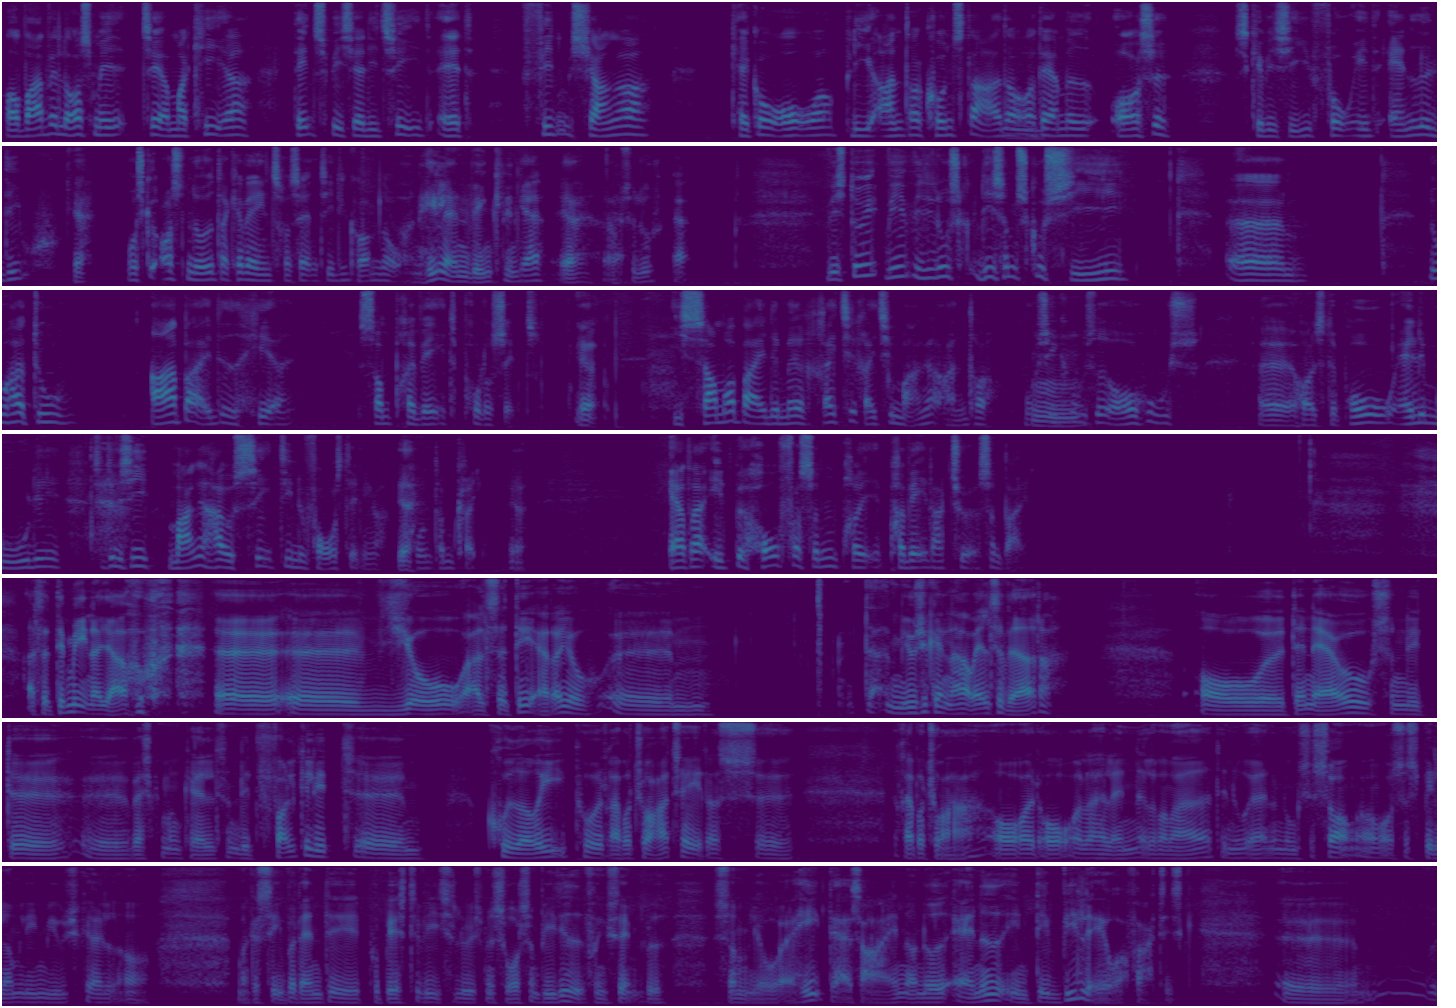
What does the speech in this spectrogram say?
Og var vel også med til at markere den specialitet, at filmgenre kan gå over, blive andre kunstarter, mm. og dermed også, skal vi sige, få et andet liv. Ja. Måske også noget, der kan være interessant i de kommende år. Og en helt anden vinkling. Ja. ja absolut. Hvis du vi, vi nu ligesom skulle sige, øh, nu har du arbejdet her som privat producent Ja. i samarbejde med rigtig, rigtig mange andre. Musikhuset Aarhus, øh, Holstebro, alle mulige. Så det vil sige, mange har jo set dine forestillinger Ja. rundt omkring. Ja. Er der et behov for sådan en pri- privat aktør som dig? Altså, det mener jeg jo. øh, øh, jo, altså, det er der jo. Øh, der, musicalen har jo altid været der. Og øh, den er jo sådan et, øh, øh, hvad skal man kalde, sådan lidt folkeligt øh, krydderi på et repertoireteaters øh, repertoire over et år eller halvandet, eller hvor meget det nu er, der nogle sæsoner, hvor så spiller man lige en musical, og man kan se, hvordan det på bedste vis er løst med sort samvittighed, for eksempel, som jo er helt deres egen, og noget andet end det, vi laver faktisk. Øh,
